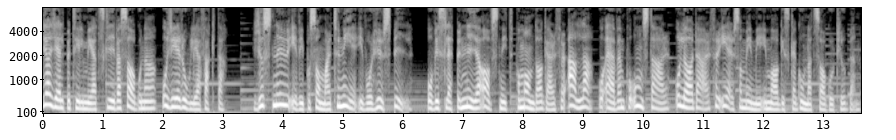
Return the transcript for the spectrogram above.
Jag hjälper till med att skriva sagorna och ge roliga fakta. Just nu är vi på sommarturné i vår husbil och vi släpper nya avsnitt på måndagar för alla och även på onsdagar och lördagar för er som är med i Magiska Godnattsagorklubben.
